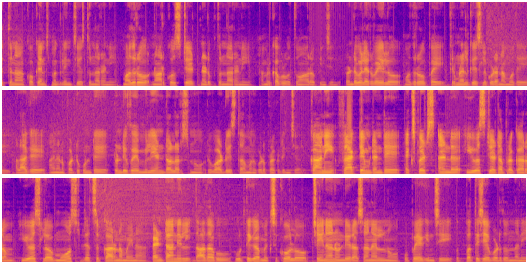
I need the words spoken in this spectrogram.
ఎత్తున కొకైన్ స్మగ్లింగ్ చేస్తున్నారని మధురో నార్కో స్టేట్ నడుపుతున్నారని అమెరికా ప్రభుత్వం ఆరోపించింది. రెండు వేల ఇరవైలో మధురోపై క్రిమినల్ కేసులు కూడా నమోదయ్యాయి. అలాగే ఆయనను పట్టుకుంటే ట్వంటీ ఫైవ్ మిలియన్ డాలర్స్ను రివార్డు ఇస్తామని కూడా ప్రకటించారు. కానీ ఫ్యాక్ట్ ఏమిటంటే ఎక్స్పర్ట్స్ అండ్ యుఎస్ డేటా ప్రకారం యుఎస్లో మోస్ట్ డెత్స్ కారణమైన పెంటానిల్ దాదాపు పూర్తిగా మెక్సికోలో చైనా నుండి రసాయనాలను ఉపయోగించి ఉత్పత్తి చేయబడుతుందని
